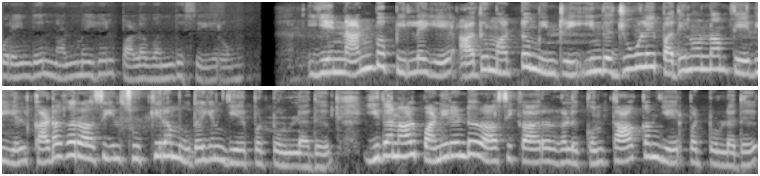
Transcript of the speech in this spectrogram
குறைந்து நன்மைகள் பல வந்து சேரும். என் அன்பு பிள்ளையே அது மட்டுமின்றி இந்த ஜூலை பதினொன்றாம் தேதியில் கடக ராசியில் சுக்கிரம் உதயம் ஏற்பட்டுள்ளது. இதனால் பனிரெண்டு ராசிக்காரர்களுக்கும் தாக்கம் ஏற்பட்டுள்ளது.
